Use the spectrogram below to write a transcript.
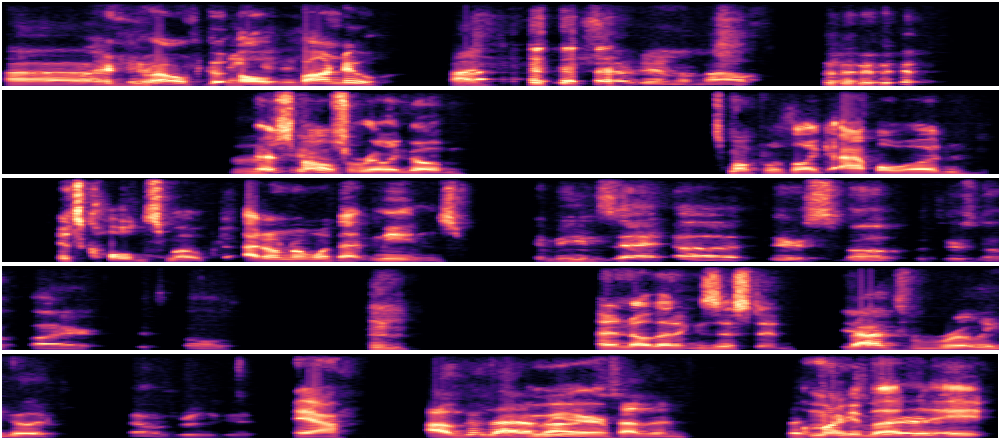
Uh, Right. Oh, good. think oh it is- fondue. fine. I shoved it in my mouth. Mm, It smells really good. Smoked with like applewood. It's cold smoked. I don't know what that means. It means that uh, there's smoke, but there's no fire. It's cold. I didn't know that existed. That's really good. That was really good. Yeah, I'll give that about a seven. The I'm gonna give that an eight.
